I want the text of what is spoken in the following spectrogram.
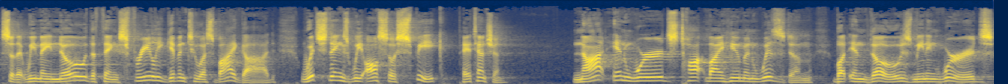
so that we may know the things freely given to us by God, which things we also speak, pay attention, not in words taught by human wisdom, but in those, meaning words,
